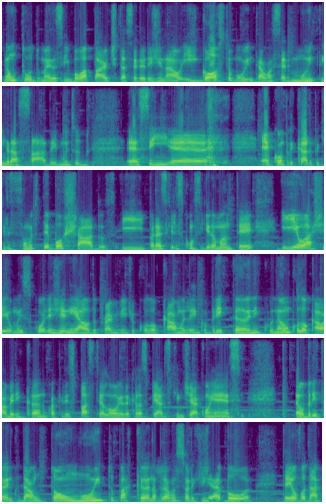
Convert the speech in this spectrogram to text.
não tudo, mas assim, boa parte da série original, e gosto muito, é uma série muito engraçada e muito, é, assim, é, é complicado porque eles são muito debochados, e parece que eles conseguiram manter, e eu achei uma escolha genial do Prime Video colocar um elenco britânico, não colocar o americano com aqueles pastelões, aquelas piadas que a gente já conhece. Então, o britânico dá um tom muito bacana para uma história que já é boa. Então eu vou dar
